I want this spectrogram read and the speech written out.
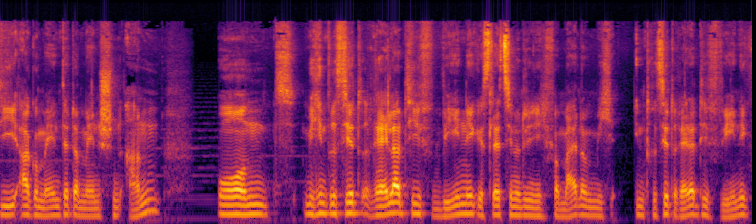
die Argumente der Menschen an und mich interessiert relativ wenig, es lässt sich natürlich nicht vermeiden, aber mich interessiert relativ wenig,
